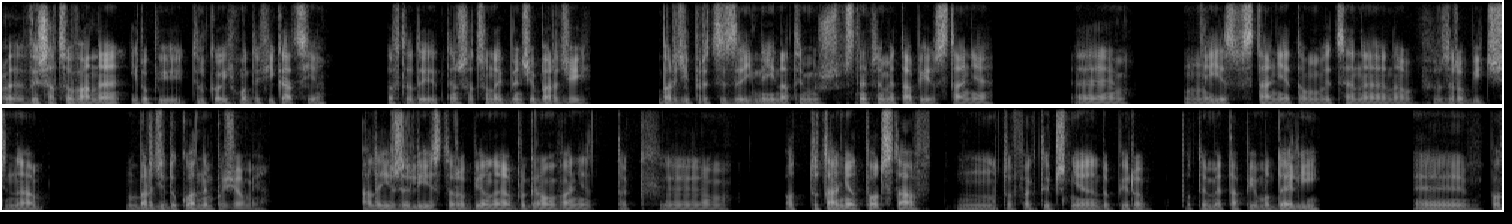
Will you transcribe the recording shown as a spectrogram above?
wyszacowane i robi tylko ich modyfikacje, to wtedy ten szacunek będzie bardziej, bardziej precyzyjny i na tym już wstępnym etapie jest w stanie, jest w stanie tą wycenę no, zrobić na bardziej dokładnym poziomie. Ale jeżeli jest to robione oprogramowanie tak od, totalnie od podstaw, no to faktycznie dopiero po tym etapie modeli, po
